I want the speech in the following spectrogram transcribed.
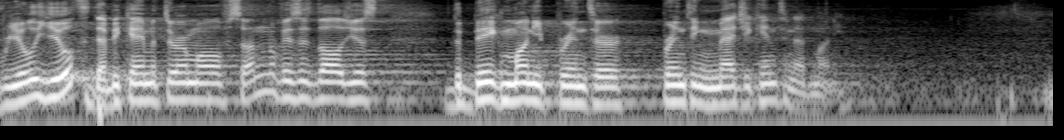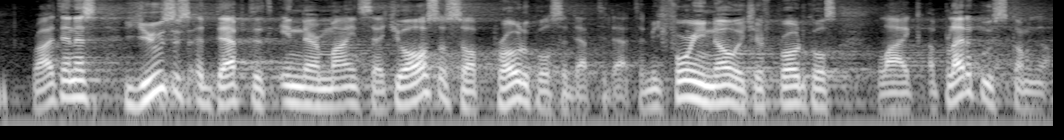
real yield that became a term all of a sudden? Or is it all just the big money printer printing magic internet money? Right? And as users adapted in their mindset, you also saw protocols adapt to that. And before you know it, you have protocols like a platypus coming up,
